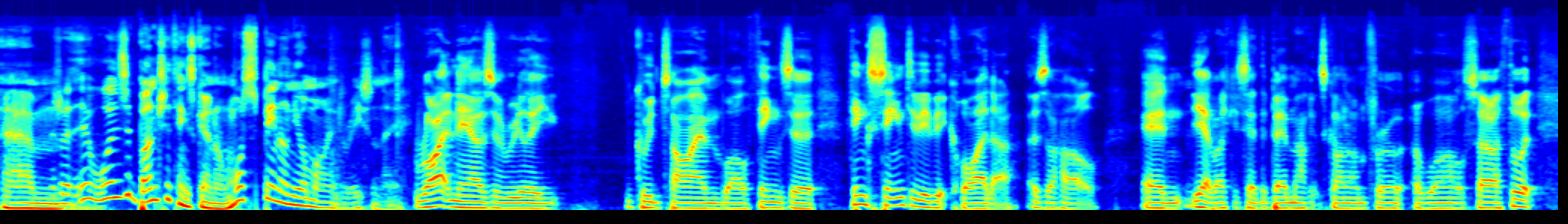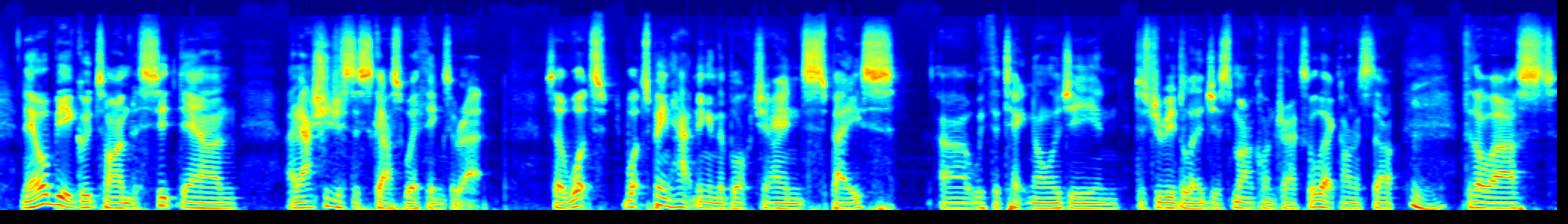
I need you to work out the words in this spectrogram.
Um, there was a bunch of things going on. What's been on your mind recently? Right now is a really good time while things are things seem to be a bit quieter as a whole. And yeah, like you said, the bear market's gone on for a, a while. So I thought now would be a good time to sit down and actually just discuss where things are at. So what's what's been happening in the blockchain space uh, with the technology and distributed ledger, smart contracts, all that kind of stuff for the last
